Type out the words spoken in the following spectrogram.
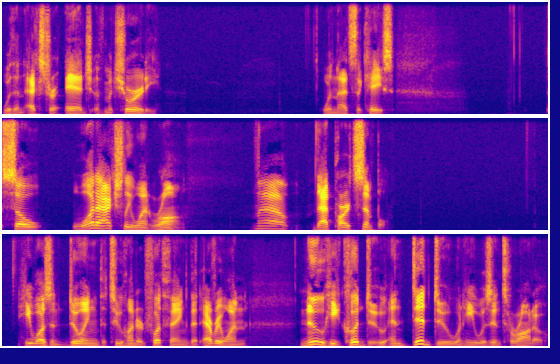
with an extra edge of maturity when that's the case. So, what actually went wrong? Well, that part's simple he wasn't doing the 200 foot thing that everyone knew he could do and did do when he was in Toronto.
